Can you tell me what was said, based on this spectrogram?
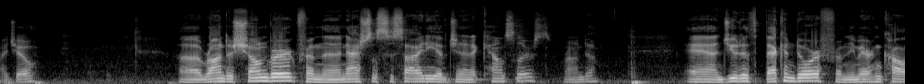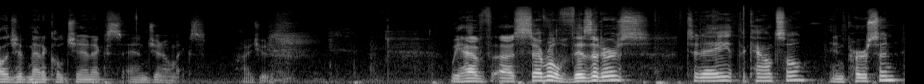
Hi, Joe. Uh, Rhonda Schoenberg from the National Society of Genetic Counselors, Rhonda. And Judith Benkendorf from the American College of Medical Genetics and Genomics. Hi, Judith. We have uh, several visitors today at the council in person.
